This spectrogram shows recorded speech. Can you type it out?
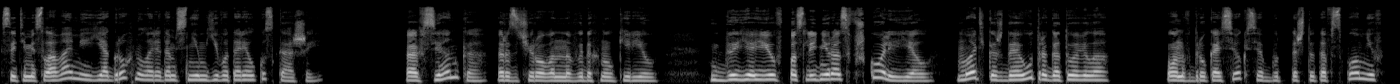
С этими словами я грохнула рядом с ним его тарелку с кашей. «Овсянка?» — разочарованно выдохнул Кирилл. «Да я ее в последний раз в школе ел. Мать каждое утро готовила». Он вдруг осекся, будто что-то вспомнив,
